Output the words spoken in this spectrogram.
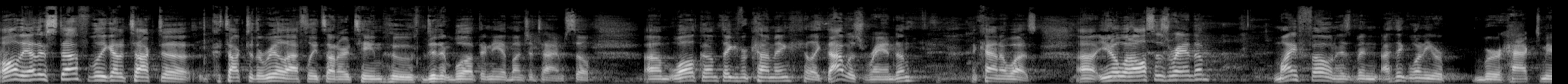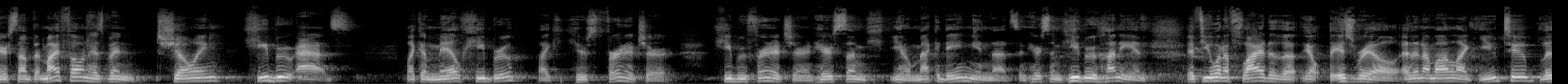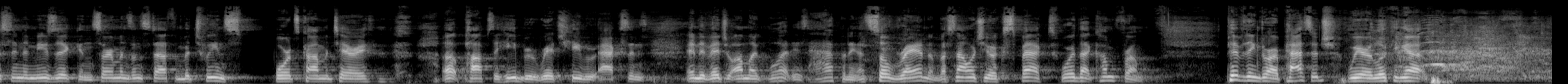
All the other stuff, well, you got to talk to talk to the real athletes on our team who didn't blow out their knee a bunch of times. So, um, welcome, thank you for coming. Like that was random. It kind of was. Uh, you know what else is random? My phone has been. I think one of your were hacked me or something. My phone has been showing Hebrew ads, like a male Hebrew, like here's furniture, Hebrew furniture, and here's some, you know, macadamia nuts, and here's some Hebrew honey, and if you want to fly to the, you know, Israel, and then I'm on like YouTube, listening to music and sermons and stuff, and between sports commentary, up pops a Hebrew, rich Hebrew accent individual. I'm like, what is happening? That's so random. That's not what you expect. Where'd that come from? Pivoting to our passage, we are looking at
